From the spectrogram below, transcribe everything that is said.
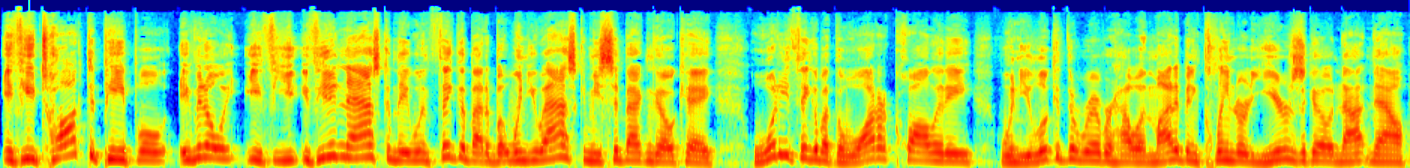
if you talk to people, even though if you if you didn't ask them, they wouldn't think about it. But when you ask them, you sit back and go, okay, what do you think about the water quality? When you look at the river, how it might have been cleaner years ago, not now.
